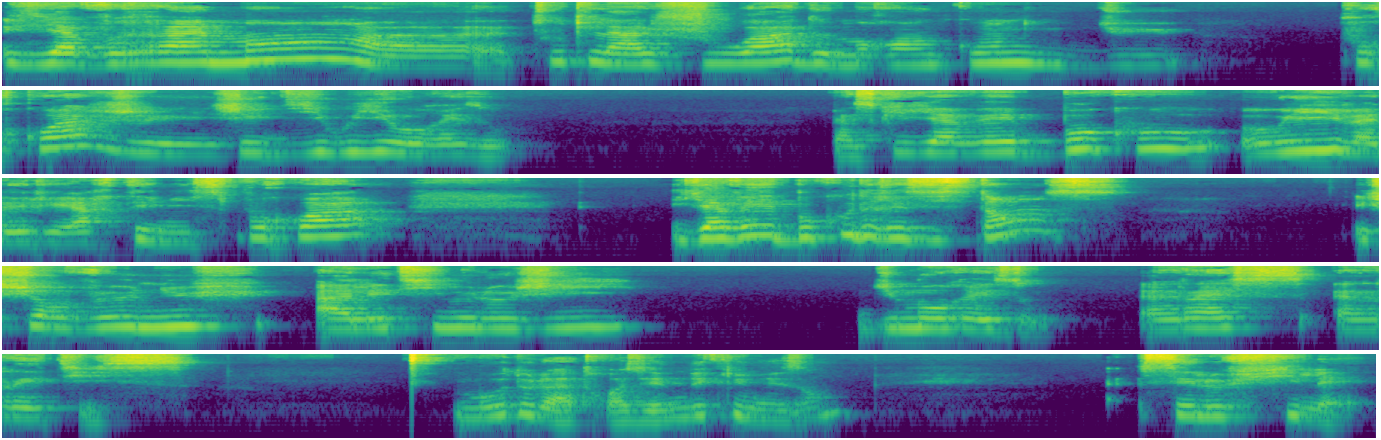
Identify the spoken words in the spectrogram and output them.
il y a vraiment euh, toute la joie de me rendre compte du pourquoi j'ai dit oui au réseau. Parce qu'il y avait beaucoup, oui Valérie Artemis, pourquoi? Il y avait beaucoup de résistance et je suis revenue à l'étymologie du mot réseau, res retis, mot de la troisième déclinaison, c'est le filet,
